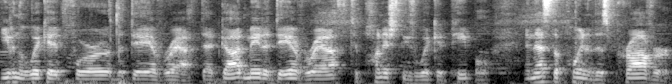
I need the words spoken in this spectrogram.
even the wicked for the day of wrath. That God made a day of wrath to punish these wicked people, and that's the point of this proverb.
